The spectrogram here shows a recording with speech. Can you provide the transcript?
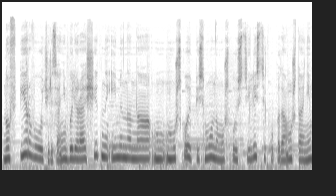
но в первую очередь они были рассчитаны именно на мужское письмо, на мужскую стилистику, потому что они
